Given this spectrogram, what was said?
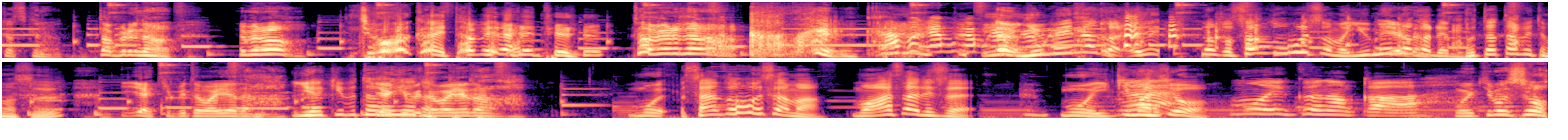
近づくな。食べるな。やめろ。超赤い食べられてる。食べるな。いや夢の中えなんか三蔵法師様夢の中で豚食べてます？焼き豚は嫌だ。焼き豚は焼き嫌だ豚は嫌だ。もう三蔵法師様もう朝です。もう行きましょねもう行くのか。もう行きましょう。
